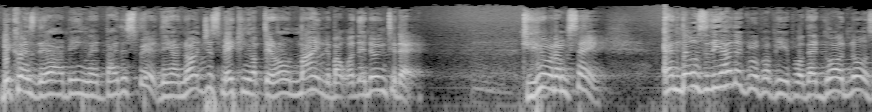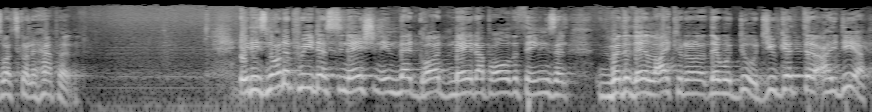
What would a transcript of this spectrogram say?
because they are being led by the Spirit. They are not just making up their own mind about what they're doing today. Do you hear what I'm saying? And those are the other group of people that God knows what's going to happen. It is not a predestination in that God made up all the things and whether they like it or not, they would do it. You get the idea?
